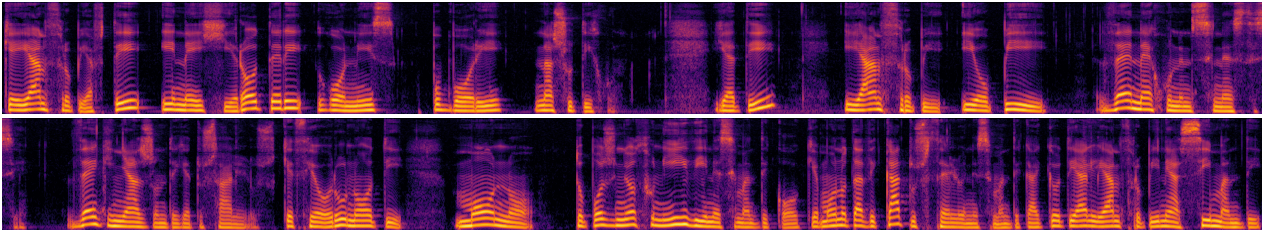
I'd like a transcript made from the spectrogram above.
Και οι άνθρωποι αυτοί είναι οι χειρότεροι γονείς που μπορεί να σου τύχουν. Γιατί οι άνθρωποι οι οποίοι δεν έχουν ενσυναίσθηση, δεν νοιάζονται για τους άλλους και θεωρούν ότι μόνο το πώς νιώθουν οι ίδιοι είναι σημαντικό και μόνο τα δικά τους θέλω είναι σημαντικά και ότι άλλοι άνθρωποι είναι ασήμαντοι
